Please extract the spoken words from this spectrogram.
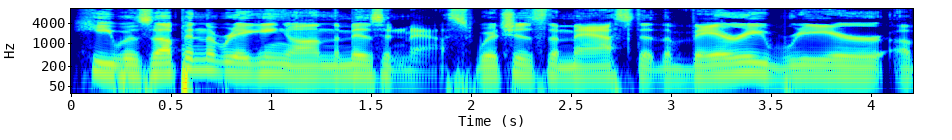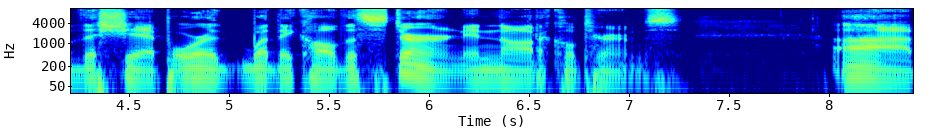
he was up in the rigging on the mizzenmast, which is the mast at the very rear of the ship, or what they call the stern in nautical terms. Uh,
